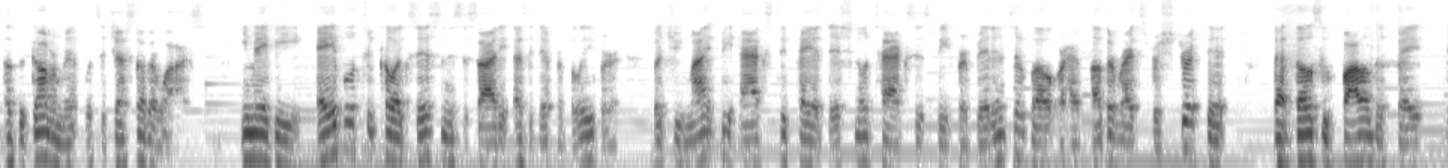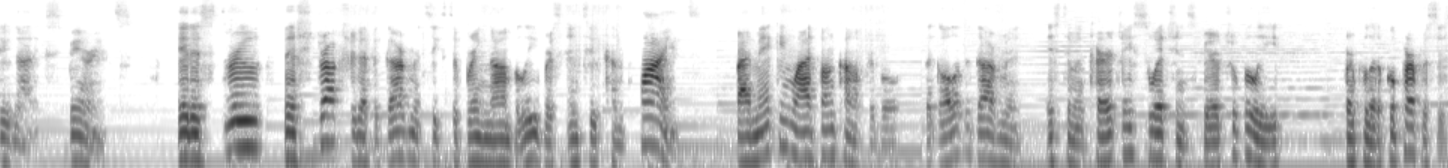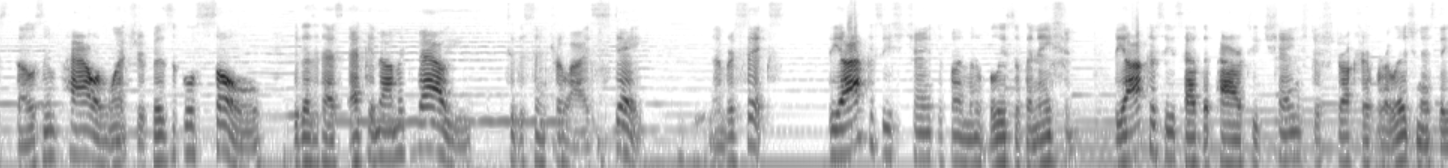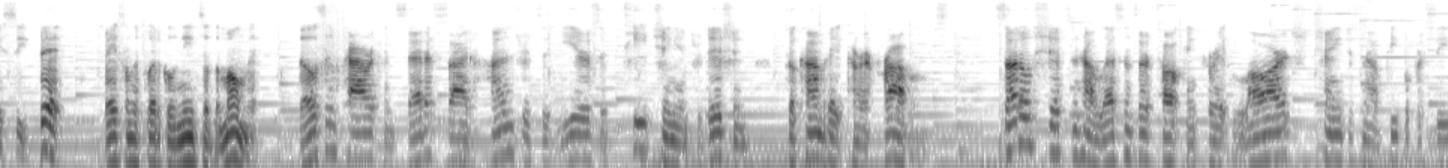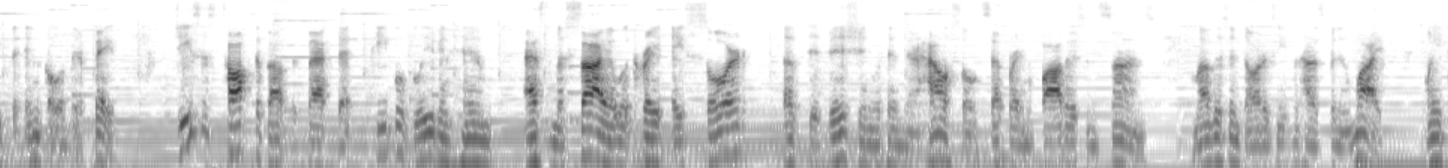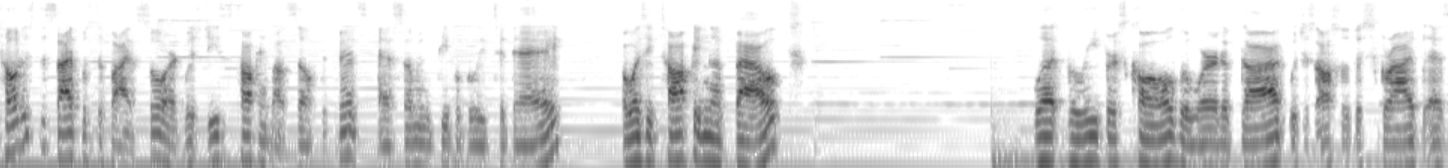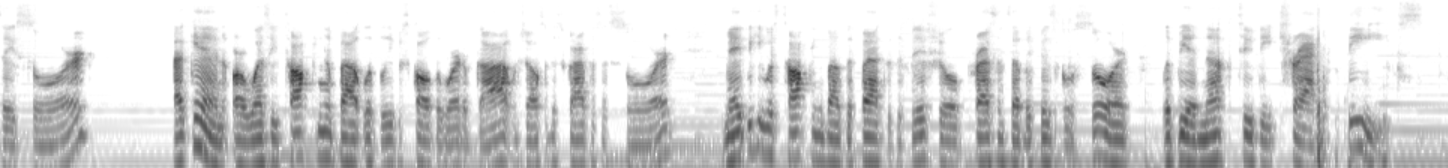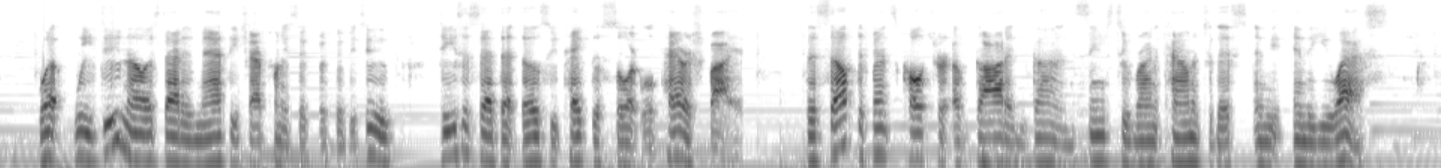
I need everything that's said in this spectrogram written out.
of the government would suggest otherwise. You may be able to coexist in the society as a different believer, but you might be asked to pay additional taxes, be forbidden to vote, or have other rights restricted that those who follow the faith do not experience. It is through this structure that the government seeks to bring non believers into compliance. By making life uncomfortable, the goal of the government is to encourage a switch in spiritual belief for political purposes. Those in power want your physical soul because it has economic value to the centralized state. Number six, theocracies change the fundamental beliefs of a nation. Theocracies have the power to change the structure of religion as they see fit based on the political needs of the moment. Those in power can set aside hundreds of years of teaching and tradition to accommodate current problems. Subtle shifts in how lessons are taught can create large changes in how people perceive the end goal of their faith. Jesus talked about the fact that people believing him as the Messiah would create a sword of division within their household, separating fathers and sons, mothers and daughters, even husband and wife. When he told his disciples to buy a sword, was Jesus talking about self defense, as so many people believe today? Or was he talking about what believers call the Word of God, which is also described as a sword? Again, or was he talking about what believers call the Word of God, which is also described as a sword? Maybe he was talking about the fact that the visual presence of a physical sword would be enough to detract thieves. What we do know is that in Matthew chapter 26, verse 52, Jesus said that those who take the sword will perish by it. The self-defense culture of God and guns seems to run counter to this in the in the US.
